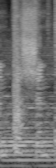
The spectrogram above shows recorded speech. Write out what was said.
on pushing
